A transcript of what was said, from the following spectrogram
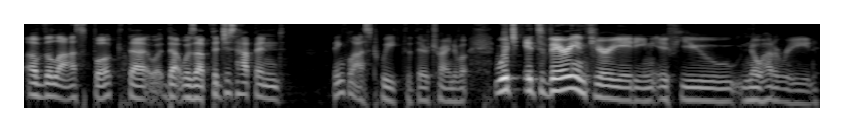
of the last book that that was up that just happened. I think last week that they're trying to vote, which it's very infuriating if you know how to read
